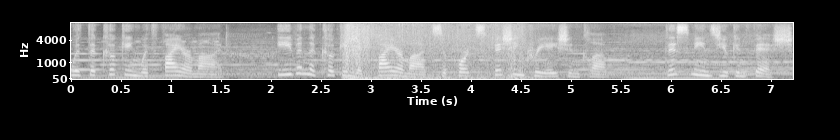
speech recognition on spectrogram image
With the Cooking with Fire mod. Even the Cooking with Fire mod supports Fishing Creation Club. This means you can fish,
